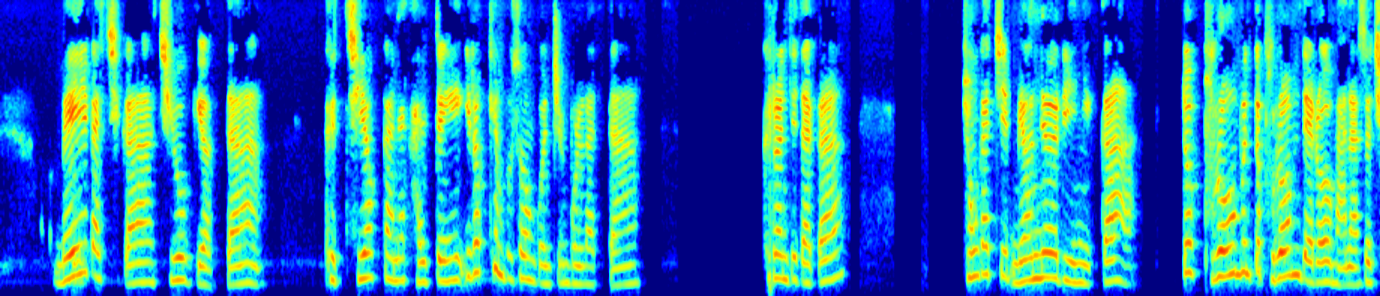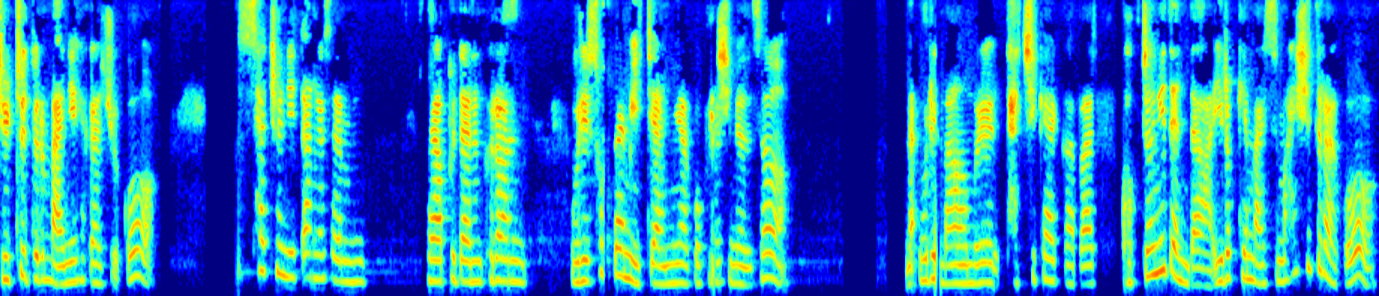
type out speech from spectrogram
매일같이가 지옥이었다. 그 지역 간의 갈등이 이렇게 무서운 건 줄 몰랐다. 그런데다가 종갓집 며느리니까 또 부러움은 또 부러움대로 많아서 질투들은 많이 해가지고 사촌이 땅을 사람 배 아프다는 그런 우리 속담이 있지 않냐고 그러시면서 우리 마음을 다치게 할까봐 걱정이 된다 이렇게 말씀하시더라고.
